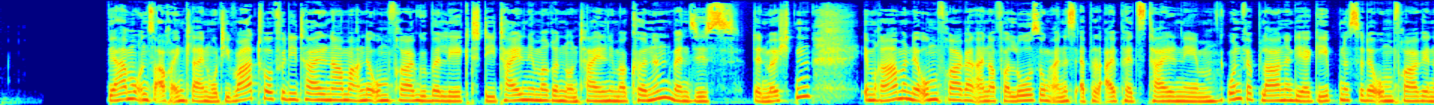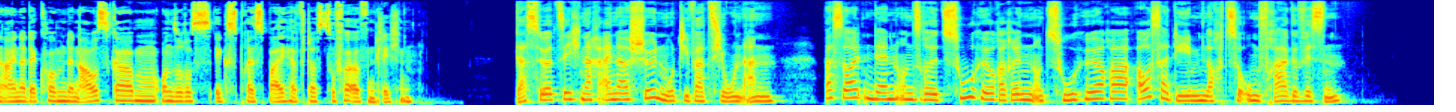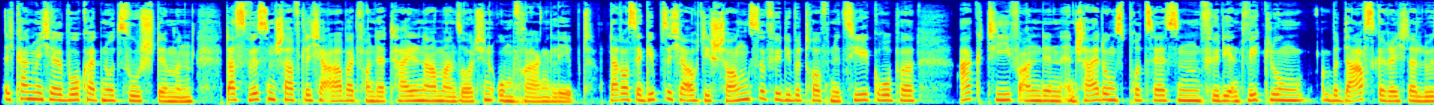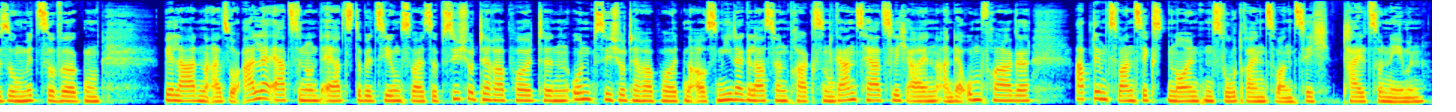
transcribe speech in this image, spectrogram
Wir haben uns auch einen kleinen Motivator für die Teilnahme an der Umfrage überlegt. Die Teilnehmerinnen und Teilnehmer können, wenn sie es denn möchten, im Rahmen der Umfrage an einer Verlosung eines Apple iPads teilnehmen. Und wir planen die Ergebnisse der Umfrage in einer der kommenden Ausgaben unseres Express-Beihefters zu veröffentlichen. Das hört sich nach einer schönen Motivation an. Was sollten denn unsere Zuhörerinnen und Zuhörer außerdem noch zur Umfrage wissen? Ich kann Michael Burkhardt nur zustimmen, dass wissenschaftliche Arbeit von der Teilnahme an solchen Umfragen lebt. Daraus ergibt sich ja auch die Chance für die betroffene Zielgruppe, aktiv an den Entscheidungsprozessen für die Entwicklung bedarfsgerechter Lösungen mitzuwirken. Wir laden also alle Ärztinnen und Ärzte beziehungsweise Psychotherapeutinnen und Psychotherapeuten aus niedergelassenen Praxen ganz herzlich ein, an der Umfrage ab dem 20.09.2023 teilzunehmen.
